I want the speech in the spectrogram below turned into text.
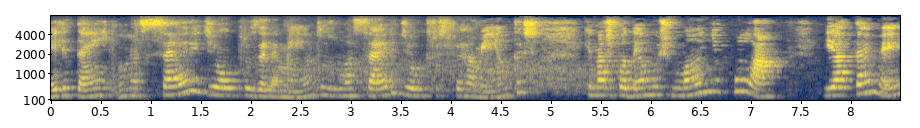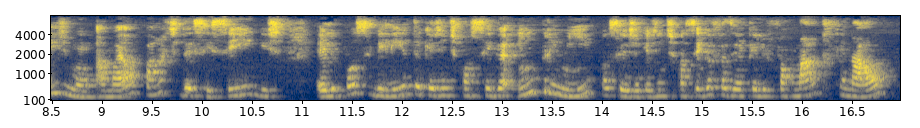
ele tem uma série de outros elementos, uma série de outras ferramentas que nós podemos manipular. E até mesmo a maior parte desses SIGs, ele possibilita que a gente consiga imprimir, ou seja, que a gente consiga fazer aquele formato final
